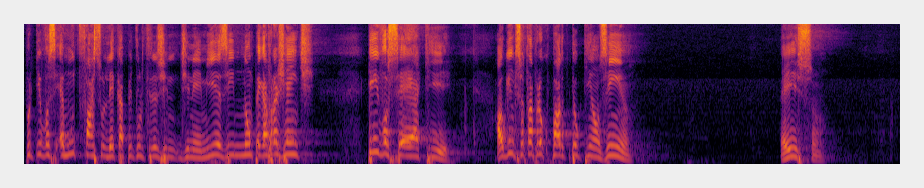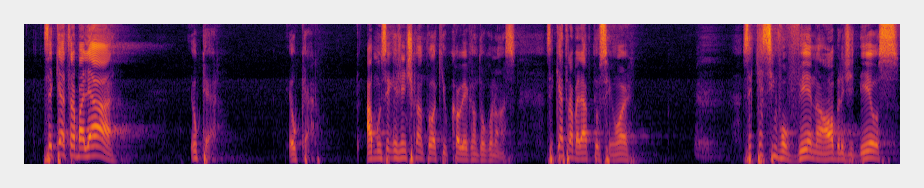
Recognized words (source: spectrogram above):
Porque você, é muito fácil ler capítulo 3 de, de Neemias e não pegar pra gente. Quem você é aqui? Alguém que só está preocupado com o teu quinhãozinho? É isso? Você quer trabalhar? Eu quero. Eu quero. A música que a gente cantou aqui, o Cauê cantou com nós. Você quer trabalhar para o teu Senhor? Você quer se envolver na obra de Deus?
